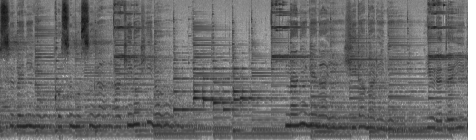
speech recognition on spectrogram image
薄紅のコスモスが秋の日の何気ない日だまりに揺れている。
